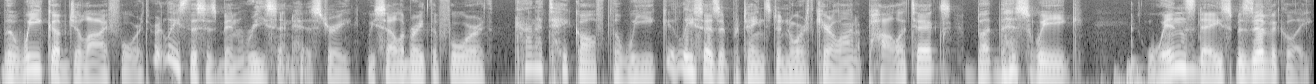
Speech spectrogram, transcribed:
the week of July 4th, or at least this has been recent history, we celebrate the 4th, kind of take off the week, at least as it pertains to North Carolina politics. But this week, Wednesday specifically,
